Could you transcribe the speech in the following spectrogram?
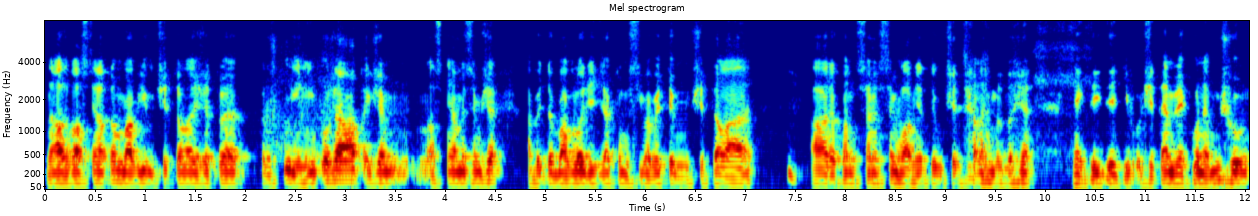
nás vlastně na tom baví učitele, že to je trošku jiný pořád, takže vlastně já myslím, že aby to bavilo děti, tak to musí bavit ty učitelé, a dokonce myslím hlavně ty učitelé, protože někteří děti v určitém věku nemůžou,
